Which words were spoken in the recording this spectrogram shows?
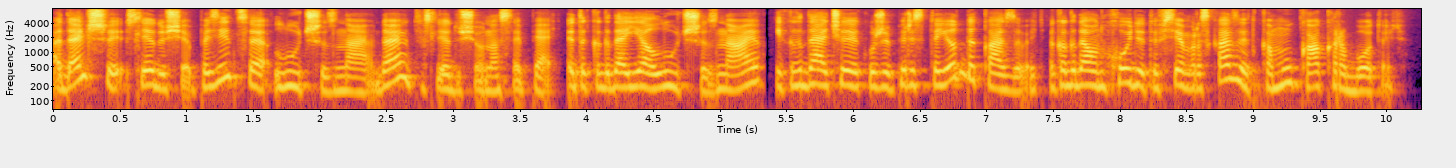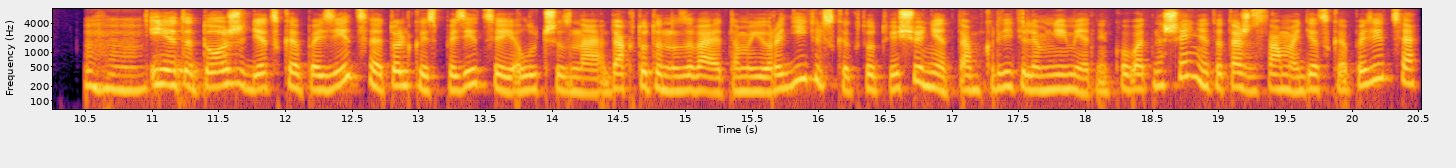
а дальше следующая позиция «лучше знаю», да, это следующее у нас опять. Это когда я лучше знаю, и когда человек уже перестает доказывать, а когда он ходит и всем рассказывает, кому как работать. Угу. И это тоже детская позиция, только из позиции я лучше знаю. Да, кто-то называет там ее родительской, кто-то еще нет, там к родителям не имеет никакого отношения, это та же самая детская позиция.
